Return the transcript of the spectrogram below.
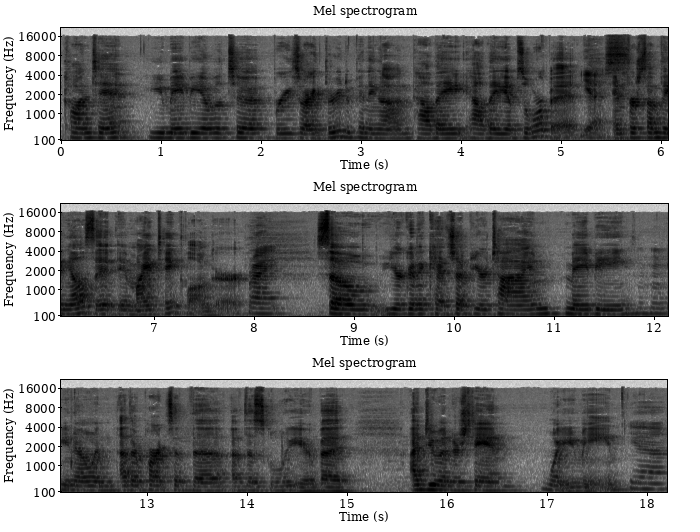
content you may be able to breeze right through depending on how they how they absorb it. Yes. And for something else it, it might take longer. Right. So you're going to catch up your time, maybe mm-hmm. you know, in other parts of the of the school year. But I do understand what you mean. Yeah,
